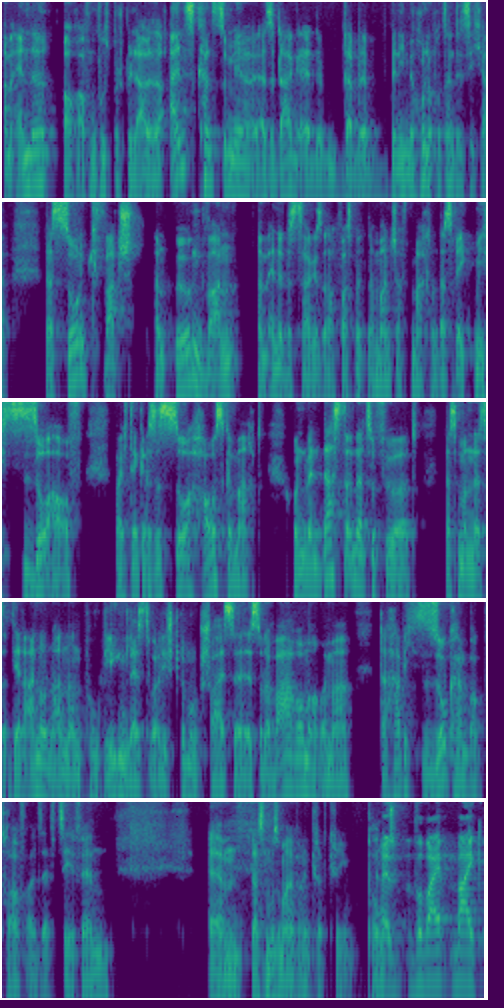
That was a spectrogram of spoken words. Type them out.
am Ende auch auf ein Fußballspiel. Also eins kannst du mir, also da, da bin ich mir hundertprozentig sicher, dass so ein Quatsch dann irgendwann am Ende des Tages auch was mit einer Mannschaft macht. Und das regt mich so auf, weil ich denke, das ist so hausgemacht. Und wenn das dann dazu führt, dass man das den einen oder anderen Punkt liegen lässt, weil die Stimmung scheiße ist oder warum auch immer, da habe ich so keinen Bock drauf als FC-Fan. Ähm, das muss man einfach in den Griff kriegen. Punkt. Äh, wobei, Mike,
